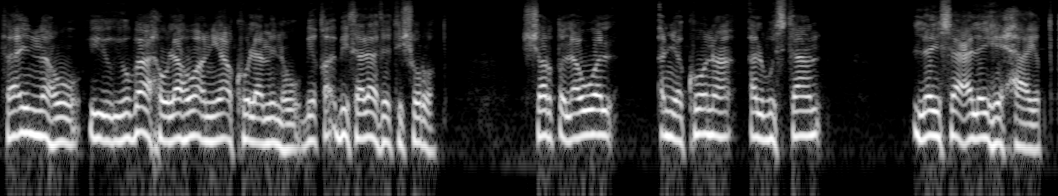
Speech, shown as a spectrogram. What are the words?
فإنه يباح له أن يأكل منه بثلاثة شروط الشرط الأول أن يكون البستان ليس عليه حائط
